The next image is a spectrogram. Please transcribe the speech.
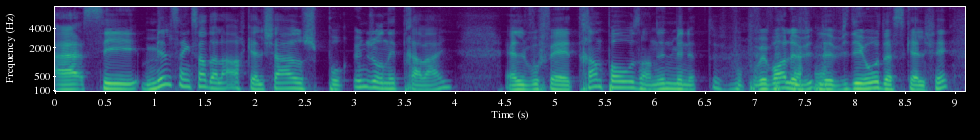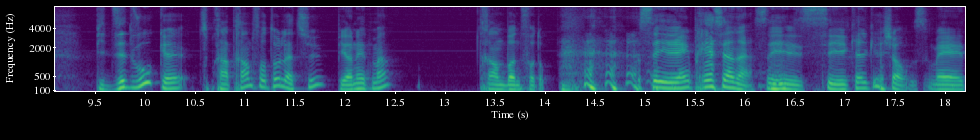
Euh, c'est 1500 dollars qu'elle charge pour une journée de travail. Elle vous fait 30 pauses en une minute. Vous pouvez voir le, vi- le vidéo de ce qu'elle fait. Puis dites-vous que tu prends 30 photos là-dessus, puis honnêtement, 30 bonnes photos. c'est impressionnant. C'est c'est quelque chose. Mais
